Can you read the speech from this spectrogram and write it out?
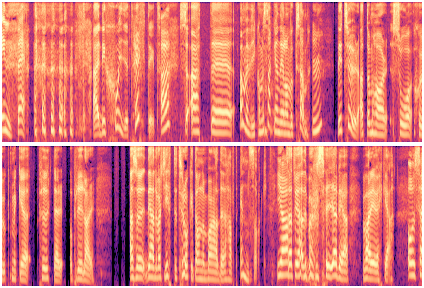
Inte. Det är skithäftigt. Ja. Så att eh, ja, men vi kommer snacka en del om vuxen. Mm. Det är tur att de har så sjukt mycket produkter och prylar. Alltså, det hade varit jättetråkigt om de bara hade haft en sak. Ja, Så att vi hade börjat säga det varje vecka. Och så,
